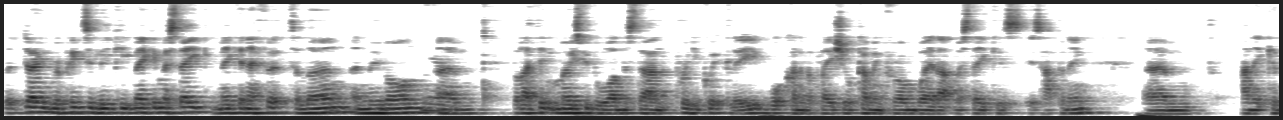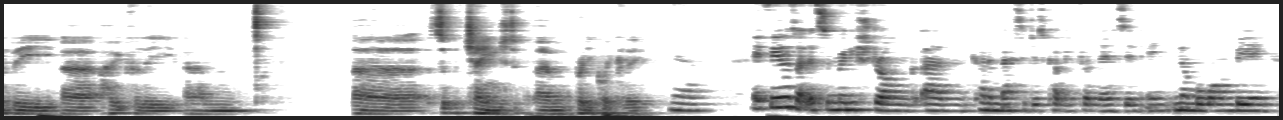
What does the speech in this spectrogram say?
but don't repeatedly keep making a mistake. Make an effort to learn and move on. Yeah. Um, but I think most people will understand pretty quickly what kind of a place you're coming from, where that mistake is is happening, um, and it can be uh, hopefully um, uh, sort of changed um, pretty quickly. Yeah. It feels like there's some really strong um, kind of messages coming from this. In, in number one being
